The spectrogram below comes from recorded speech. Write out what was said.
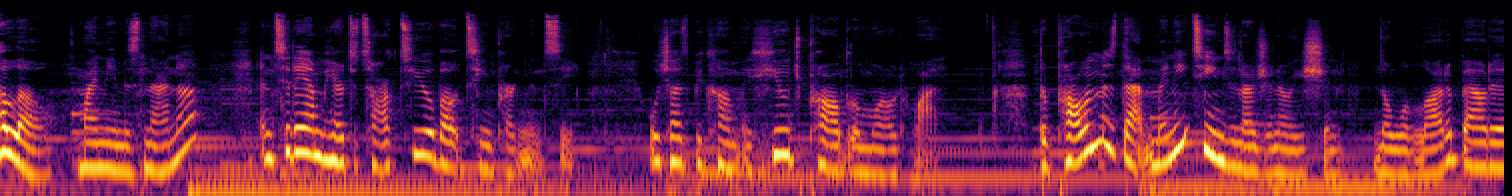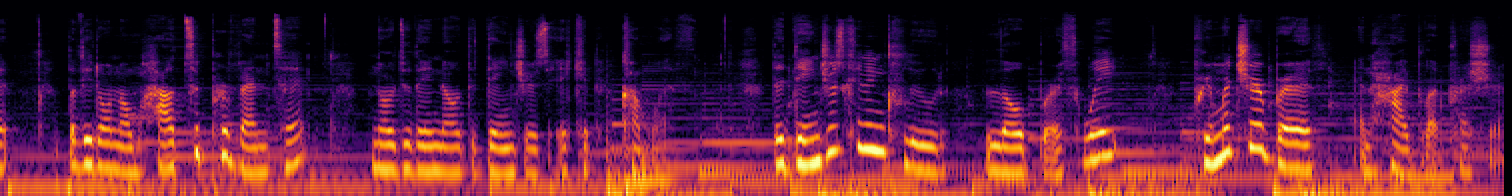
Hello, my name is Nana, and today I'm here to talk to you about teen pregnancy, which has become a huge problem worldwide. The problem is that many teens in our generation know a lot about it, but they don't know how to prevent it, nor do they know the dangers it could come with. The dangers can include low birth weight, premature birth, and high blood pressure.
